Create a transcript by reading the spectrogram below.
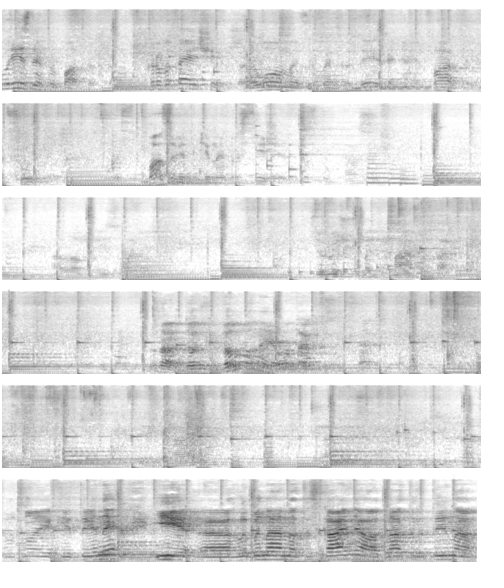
У різних випадках. Кровотечі, переломи, зупинка дихання, інфаркти, інсульти. Базові такі найпростіші. Алло, мені дзвонять. Цю ручку ми тримаємо так. Ну Так, до, долони, отак. грудної клітини і е, глибина натискання одна третина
